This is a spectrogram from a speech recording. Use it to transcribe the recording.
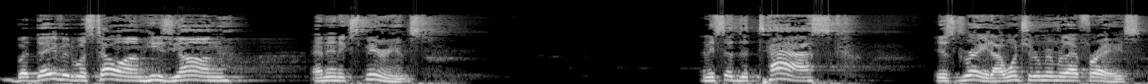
But David was telling him he's young and inexperienced. And he said, the task is great. I want you to remember that phrase.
